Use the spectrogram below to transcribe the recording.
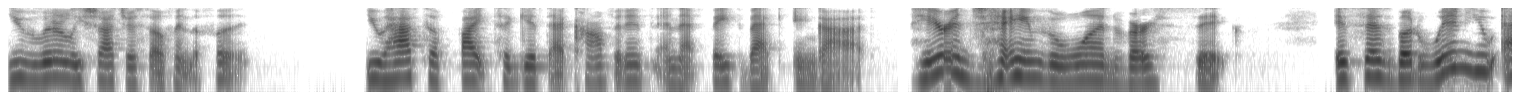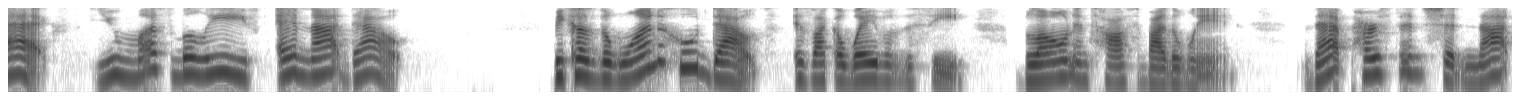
you literally shot yourself in the foot. You have to fight to get that confidence and that faith back in God. Here in James 1, verse 6, it says, But when you ask, you must believe and not doubt. Because the one who doubts is like a wave of the sea, blown and tossed by the wind. That person should not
